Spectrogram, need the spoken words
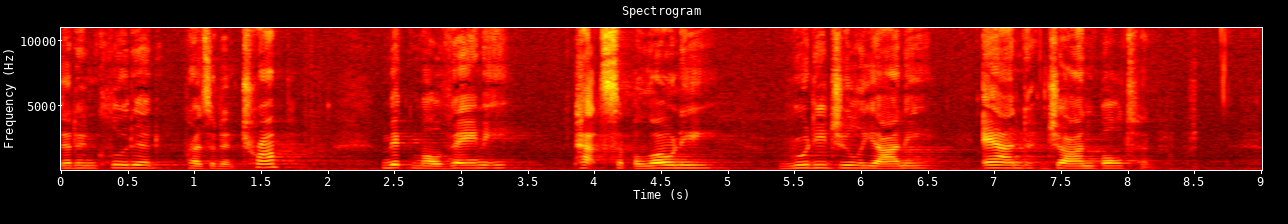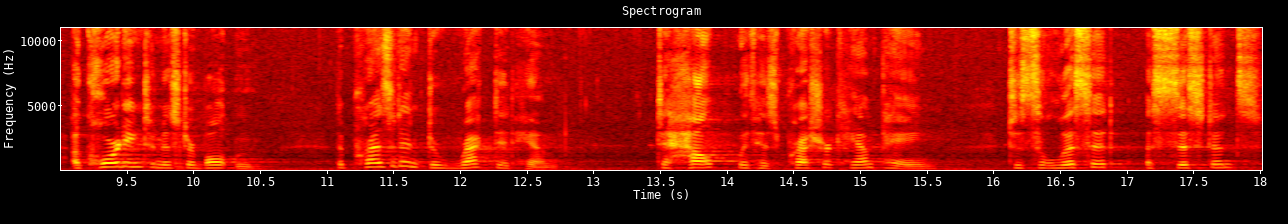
that included President Trump, Mick Mulvaney, Pat Cipollone, Rudy Giuliani, and John Bolton. According to Mr. Bolton, the president directed him to help with his pressure campaign to solicit assistance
